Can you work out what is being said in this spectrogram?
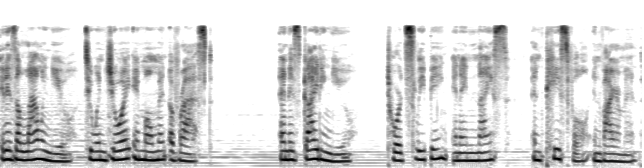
It is allowing you to enjoy a moment of rest and is guiding you towards sleeping in a nice and peaceful environment.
